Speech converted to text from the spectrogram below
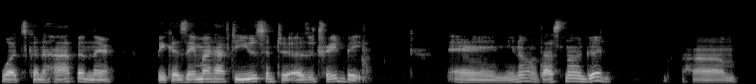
what's going to happen there because they might have to use him to as a trade bait, and you know that's not good. Um,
